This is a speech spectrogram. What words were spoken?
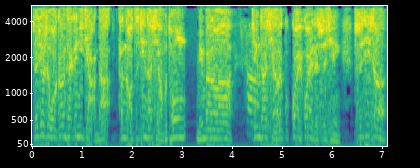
这就是我刚才跟你讲的，他脑子经常想不通，明白了吗？啊经常想了怪怪的事情，实际上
